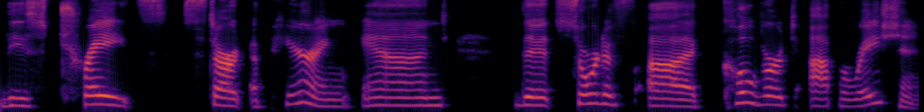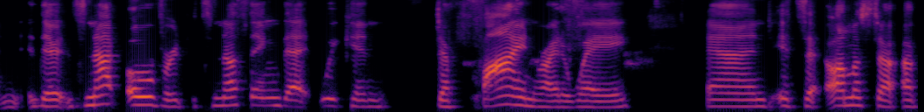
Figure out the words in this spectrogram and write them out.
these traits start appearing and the sort of uh, covert operation. There, it's not overt. It's nothing that we can define right away. And it's a, almost a, a,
